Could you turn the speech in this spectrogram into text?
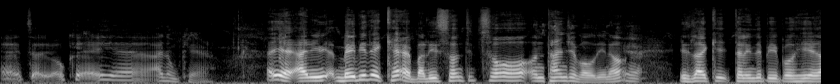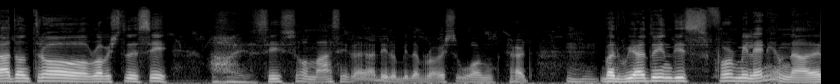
Uh, It's uh, okay. Yeah, I don't care. Uh, yeah, and maybe they care, but it's something so untangible, you know. Yeah. It's like telling the people here, "I don't throw rubbish to the sea." Oh, the sea is so massive. A little bit of rubbish won't hurt. Mhm. But we are doing this for millennium now. They're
